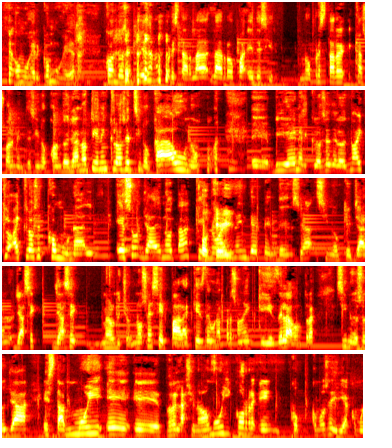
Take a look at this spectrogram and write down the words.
O mujer con mujer. Cuando se empiezan a prestar la, la ropa, es decir, no prestar casualmente, sino cuando ya no tienen closet, sino cada uno eh, vive en el closet de los... No, hay, hay closet comunal. Eso ya denota que no hay una independencia, sino que ya, ya, se, ya se, mejor dicho, no se separa qué es de una persona y qué es de la otra, sino eso ya está muy eh, eh, relacionado, muy corre en, ¿cómo se diría? Como,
